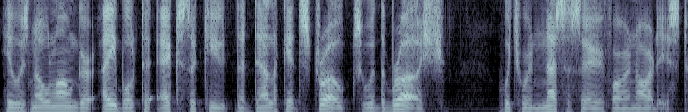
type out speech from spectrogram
He was no longer able to execute the delicate strokes with the brush which were necessary for an artist.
